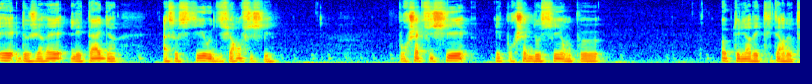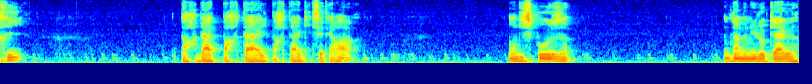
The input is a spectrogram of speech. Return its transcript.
et de gérer les tags associés aux différents fichiers. Pour chaque fichier et pour chaque dossier, on peut obtenir des critères de tri par date, par taille, par tag, etc on dispose d'un menu local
